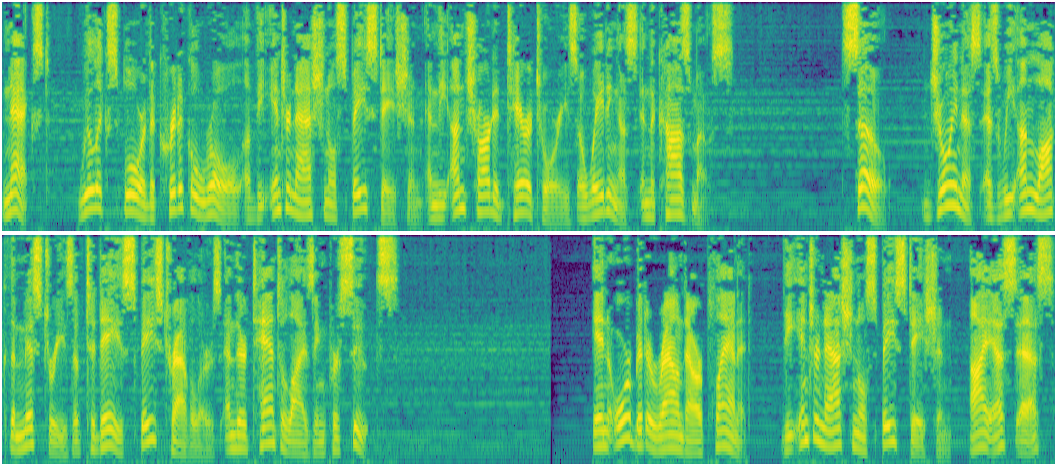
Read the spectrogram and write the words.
next, we'll explore the critical role of the International Space Station and the uncharted territories awaiting us in the cosmos. So, join us as we unlock the mysteries of today's space travelers and their tantalizing pursuits. In orbit around our planet, the International Space Station, ISS,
